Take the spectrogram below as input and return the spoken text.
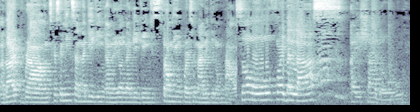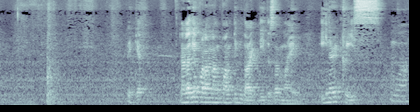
uh, dark browns kasi minsan nagiging ano yon nagiging strong yung personality ng tao. So, for the last eyeshadow, pikit. Lalagyan ko lang ng konting dark dito sa my inner crease. Wow.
